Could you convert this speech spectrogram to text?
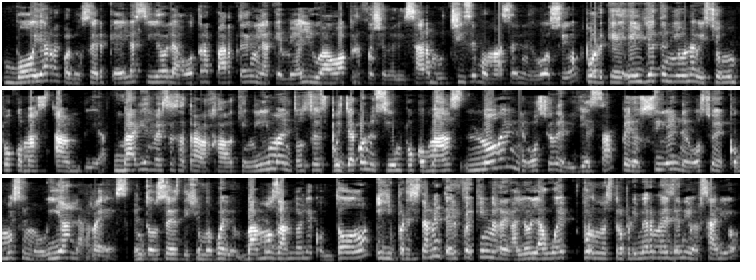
voy a reconocer que él ha sido la otra parte en la que me ha ayudado a profesionalizar muchísimo más el negocio porque él ya tenía una visión un poco más amplia, varias veces ha trabajado aquí en Lima, entonces pues ya conocí un poco más, no del negocio de belleza, pero sí el negocio de cómo se movían las redes, entonces dijimos, bueno, bueno, vamos dándole con todo. Y precisamente él fue quien me regaló la web por nuestro primer mes de aniversario.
